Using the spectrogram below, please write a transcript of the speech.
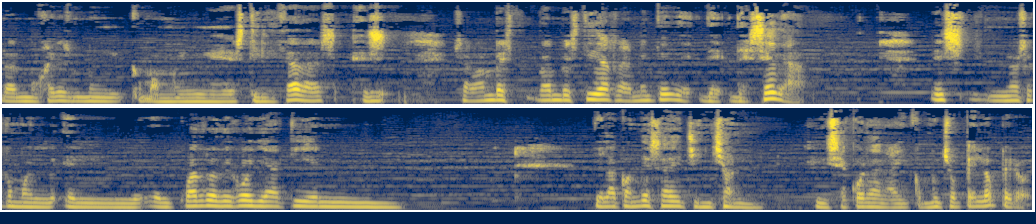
las mujeres muy como muy estilizadas es, o sea van, vest, van vestidas realmente de, de, seda. Es no sé como el, el, el, cuadro de Goya aquí en de la condesa de Chinchón. Si se acuerdan ahí con mucho pelo pero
